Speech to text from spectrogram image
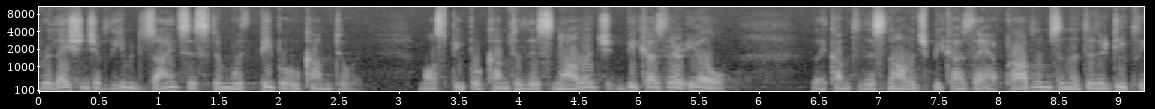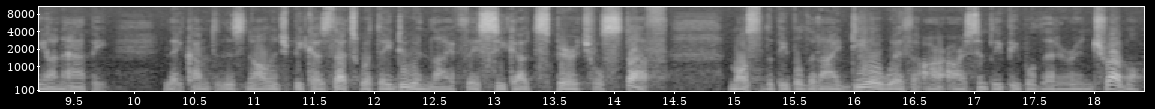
relationship of the human design system with people who come to it. Most people come to this knowledge because they're ill. They come to this knowledge because they have problems and that they're deeply unhappy. They come to this knowledge because that's what they do in life. They seek out spiritual stuff. Most of the people that I deal with are, are simply people that are in trouble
